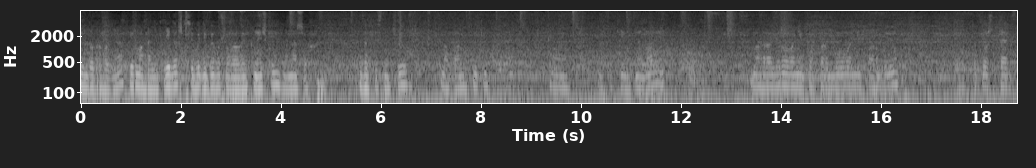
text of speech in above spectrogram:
Всім доброго дня. Фірма Граніт Лідер. Сьогодні виготовили книжки для наших захисників на пам'ятники. Ось такі от медалі. Награвіровані, пофарбовані фарбою. Також текст.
